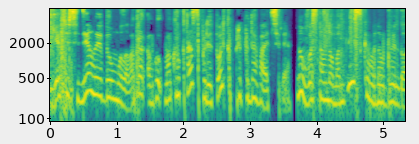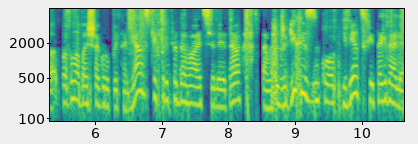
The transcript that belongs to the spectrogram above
Я все сидела и думала, вокруг, вокруг нас были только преподаватели. Ну, в основном английского, но была, была большая группа итальянских преподавателей, да, там других языков, немецкий и так далее.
